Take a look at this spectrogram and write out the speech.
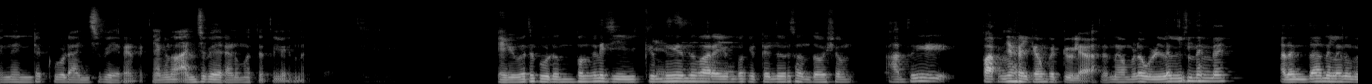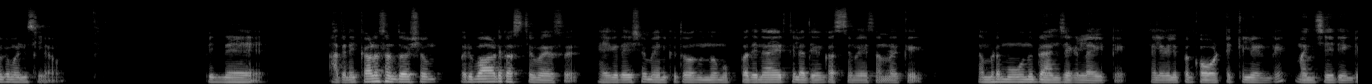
ഇന്ന് എന്റെ കൂടെ അഞ്ച് പേരുണ്ട് ഞങ്ങൾ അഞ്ച് പേരാണ് മൊത്തത്തിൽ ഇന്ന് എഴുപത് കുടുംബങ്ങൾ ജീവിക്കുന്നു എന്ന് പറയുമ്പോൾ കിട്ടുന്ന ഒരു സന്തോഷം അത് പറഞ്ഞറിയിക്കാൻ പറ്റൂല. അത് നമ്മുടെ ഉള്ളിൽ നിന്ന് തന്നെ അതെന്താന്നുള്ളത് നമുക്ക് മനസ്സിലാവും. പിന്നെ അതിനേക്കാളും സന്തോഷം ഒരുപാട് കസ്റ്റമേഴ്സ് ഏകദേശം എനിക്ക് തോന്നുന്നു മുപ്പതിനായിരത്തിലധികം കസ്റ്റമേഴ്സ് നമുക്ക് നമ്മുടെ മൂന്ന് ബ്രാഞ്ചുകളിലായിട്ട് നിലവിൽ ഇപ്പം കോട്ടക്കിലുണ്ട് മഞ്ചേരി ഉണ്ട്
